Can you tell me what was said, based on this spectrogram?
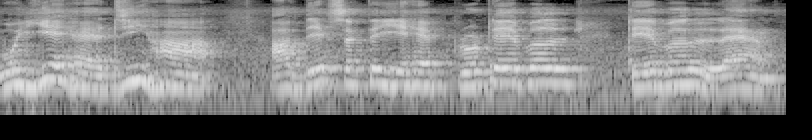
वो ये है। जी हाँ आप देख सकते ये है प्रोटेबल टेबल लैम्प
